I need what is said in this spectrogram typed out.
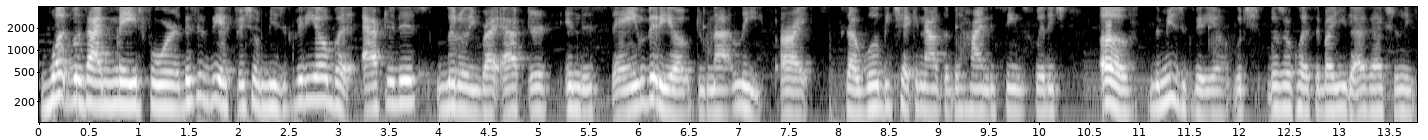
What was I made for? This is the official music video, but after this, literally right after, in this same video, do not leave, all right? Because I will be checking out the behind the scenes footage of the music video, which was requested by you guys actually.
